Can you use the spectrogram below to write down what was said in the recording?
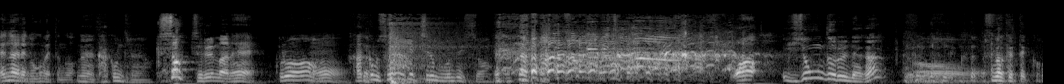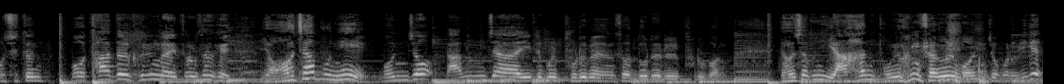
옛날에 녹음했던 거 네, 가끔 들어요. 썩 들을만 해. 그럼, 어. 가끔 소름 끼치는 부분도 있어. 와, 이 정도를 내가? 중학교 때 거. 어쨌든 뭐 다들 그린라이트라고 생각해 여자분이 먼저 남자 이름을 부르면서 노래를 부르건 여자분이 야한 동영상을 먼저 보는 이게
